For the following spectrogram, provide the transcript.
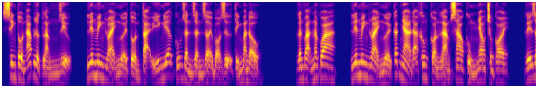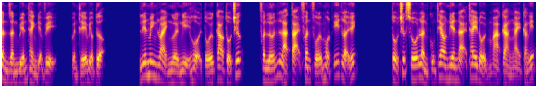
sinh tồn áp lực làm dịu, liên minh loài người tồn tại ý nghĩa cũng dần dần rời bỏ dự tính ban đầu. Gần vạn năm qua, liên minh loài người các nhà đã không còn làm sao cùng nhau trông coi, ghế dần dần biến thành địa vị, quyền thế biểu tượng. Liên minh loài người nghị hội tối cao tổ chức, phần lớn là tại phân phối một ít lợi ích. Tổ chức số lần cũng theo niên đại thay đổi mà càng ngày càng ít.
